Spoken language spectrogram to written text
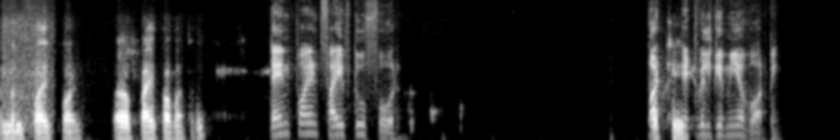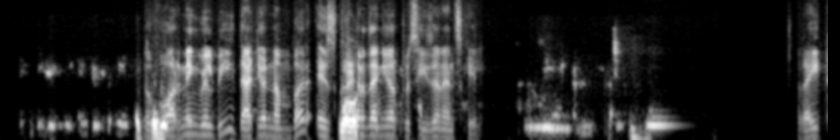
Decimal five point uh, five comma three. 10.524. But Okay. it will give me a warning. The warning will be that your number is greater than your precision and scale. Right?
